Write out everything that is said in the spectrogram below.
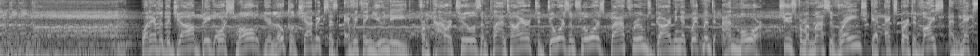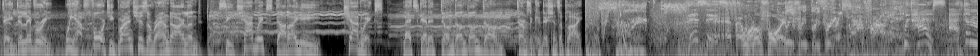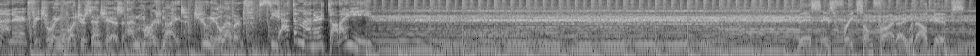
Whatever the job, big or small, your local Chadwicks has everything you need. From power tools and plant hire to doors and floors, bathrooms, gardening equipment, and more. Choose from a massive range, get expert advice, and next day delivery. We have 40 branches around Ireland. See chadwicks.ie. Chadwicks, Let's get it done, done, done, done. Terms and conditions apply. This is FM 104's with House at the Manor. featuring Roger Sanchez and Mark Knight, June 11th. See at themanor.ie. This is Freaks on Friday with Al Gibbs.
